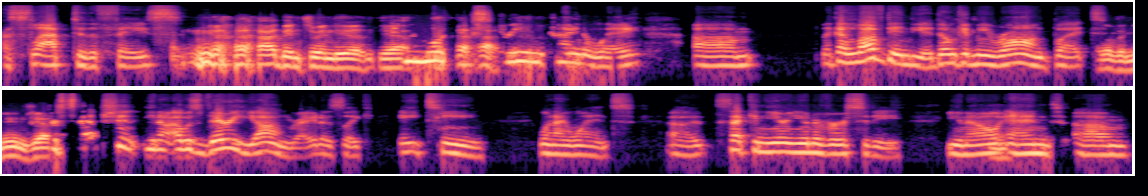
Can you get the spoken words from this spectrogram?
a slap to the face. I've been to India, yeah. In the most extreme kind of way. Um, like I loved India, don't get me wrong, but love Indians, yeah. perception, you know, I was very young, right? I was like 18 when I went, uh, second year university, you know, mm. and um,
